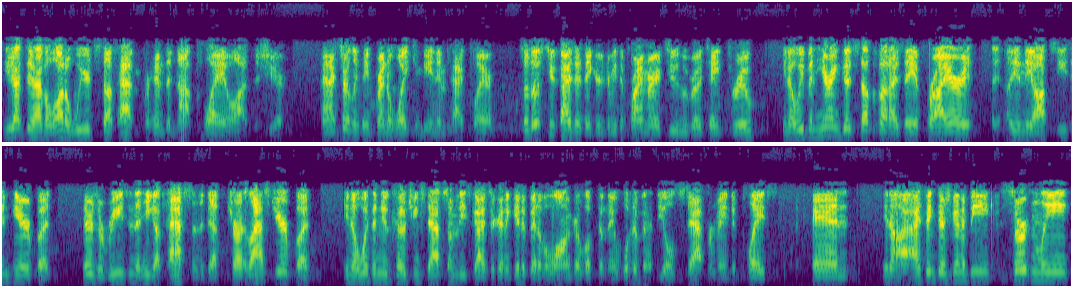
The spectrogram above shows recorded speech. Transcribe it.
you'd have to have a lot of weird stuff happen for him to not play a lot this year and I certainly think Brendon White can be an impact player. So those two guys, I think, are going to be the primary two who rotate through. You know, we've been hearing good stuff about Isaiah Pryor in the off season here, but there's a reason that he got passed in the depth chart last year. But you know, with a new coaching staff, some of these guys are going to get a bit of a longer look than they would have had the old staff remained in place. And you know, I, I think there's going to be certainly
